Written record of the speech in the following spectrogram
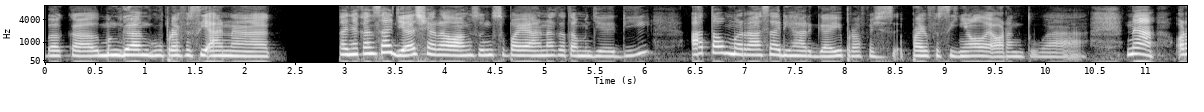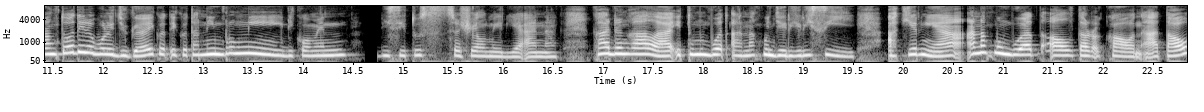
bakal mengganggu privasi anak. Tanyakan saja secara langsung supaya anak tetap menjadi atau merasa dihargai privasinya oleh orang tua. Nah, orang tua tidak boleh juga ikut-ikutan nimbrung nih di komen di situs sosial media anak. Kadangkala itu membuat anak menjadi risih. Akhirnya anak membuat alter account atau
